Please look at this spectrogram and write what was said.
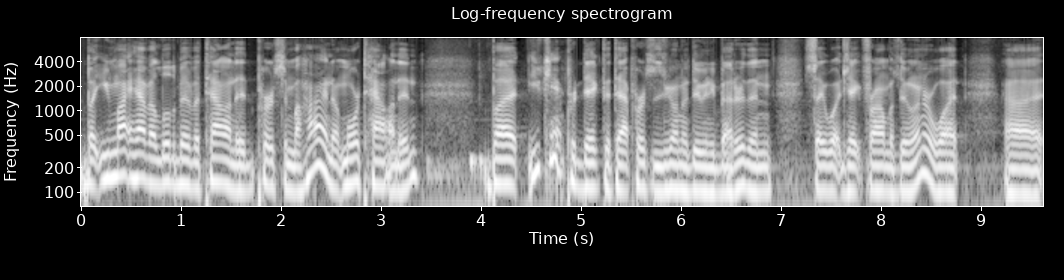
But you might have a little bit of a talented person behind them, more talented. But you can't predict that that person's going to do any better than, say, what Jake Fromm was doing or what uh,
